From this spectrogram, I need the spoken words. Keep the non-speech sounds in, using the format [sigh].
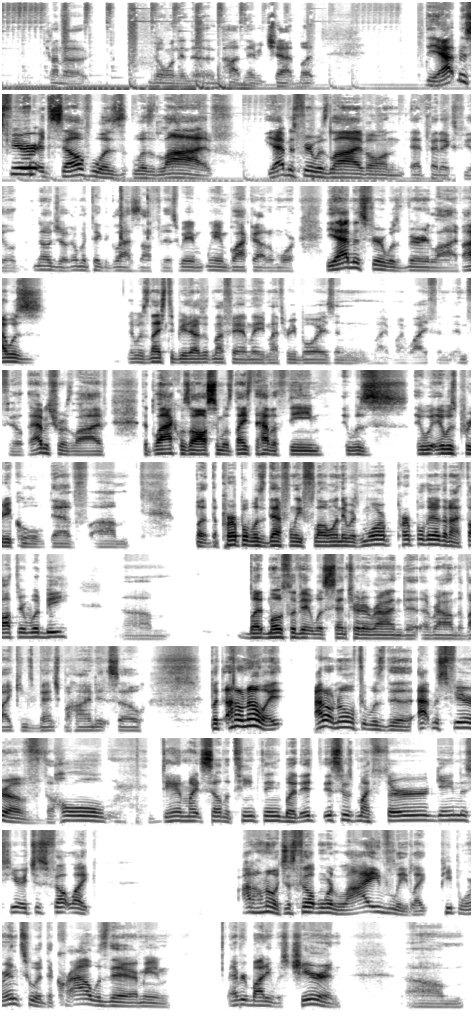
kind of going into hot and heavy chat. But the atmosphere itself was was live the atmosphere was live on at FedEx Field. No joke. I'm gonna take the glasses off for this. We ain't we ain't black out no more. The atmosphere was very live. I was it was nice to be there. I was with my family, my three boys, and my, my wife and, and Phil. The atmosphere was live. The black was awesome. It was nice to have a theme. It was it, it was pretty cool, Dev. Um, but the purple was definitely flowing. There was more purple there than I thought there would be. Um, but most of it was centered around the around the Vikings bench behind it. So, but I don't know. It, I don't know if it was the atmosphere of the whole Dan might sell the team thing, but it this was my third game this year. It just felt like I don't know, it just felt more lively. Like people were into it. The crowd was there. I mean, everybody was cheering. Um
